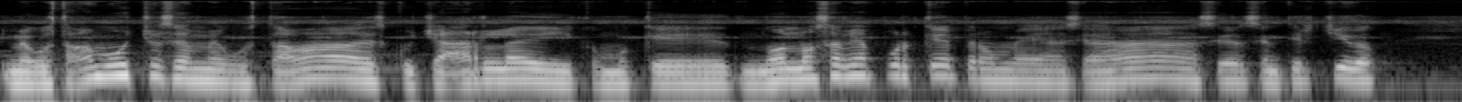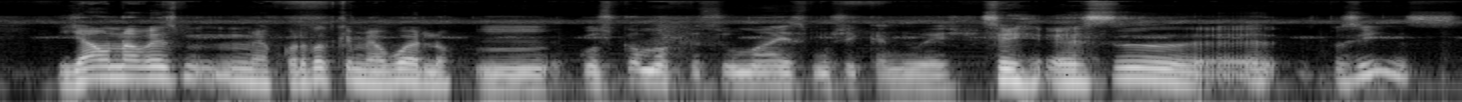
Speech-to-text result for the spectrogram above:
Y me gustaba mucho, o sea, me gustaba escucharla y como que no, no sabía por qué, pero me hacía hacer sentir chido. Y ya una vez me acuerdo que mi abuelo, Mm, Cusco Moctezuma es música New Age. Sí, es. eh, pues sí, es,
